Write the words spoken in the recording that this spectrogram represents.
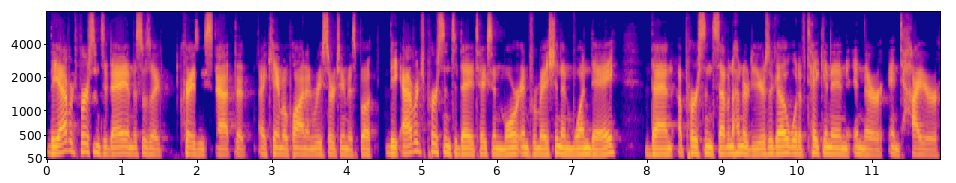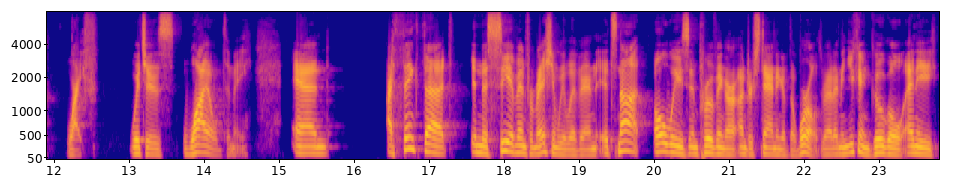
the average person today, and this was a crazy stat that I came upon in researching this book, the average person today takes in more information in one day than a person 700 years ago would have taken in in their entire life, which is wild to me. And I think that in the sea of information we live in, it's not always improving our understanding of the world, right? I mean, you can Google any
